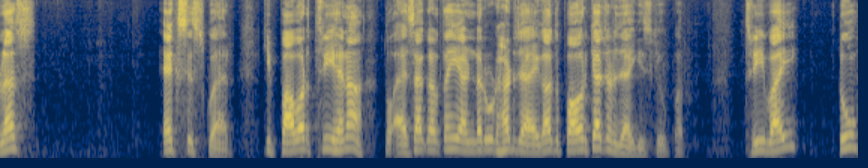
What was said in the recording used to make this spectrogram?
plus x square की पावर थ्री है ना तो ऐसा करते हैं ये अंडर रूट हट जाएगा तो पावर क्या चढ़ जाएगी इसके ऊपर? थ्री बाई टू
